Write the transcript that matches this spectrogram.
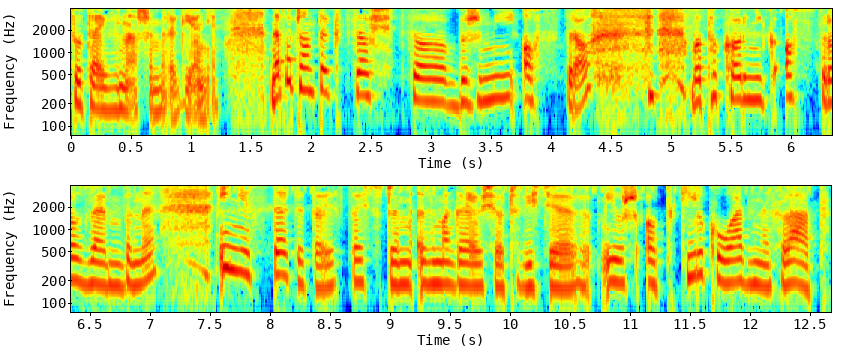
tutaj w naszym regionie. Na początek coś, co brzmi ostro, bo to kornik ostrozębny i niestety to jest coś, z czym zmagają się oczywiście już od kilku ładnych lat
